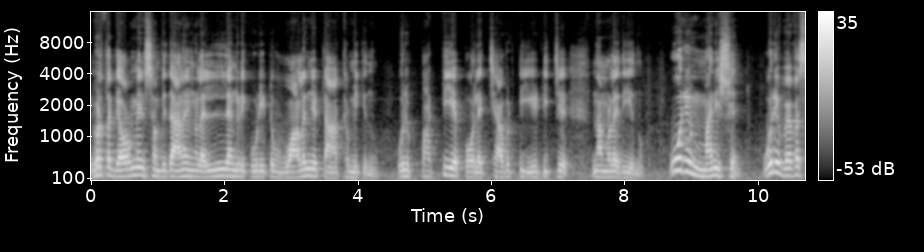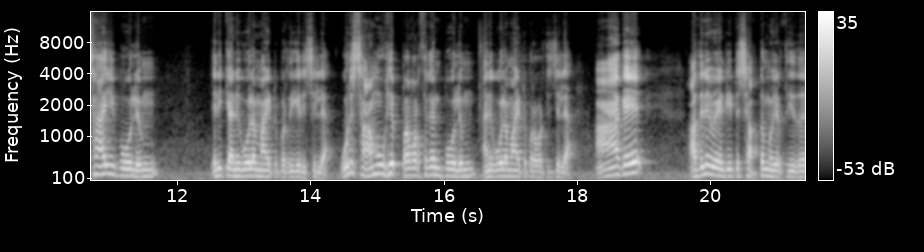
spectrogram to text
ഇവിടുത്തെ ഗവൺമെന്റ് സംവിധാനങ്ങളെല്ലാം കൂടി കൂടിയിട്ട് വളഞ്ഞിട്ട് ആക്രമിക്കുന്നു. ഒരു പട്ടിയെപ്പോലെ ചവിട്ടി ഇടിച്ച് നമ്മളെ ചെയ്യുന്നു? ഒരു മനുഷ്യൻ ഒരു വ്യവസായി പോലും എനിക്ക് അനുകൂലമായിട്ട് പ്രതികരിച്ചില്ല. ഒരു സാമൂഹ്യ പ്രവർത്തകൻ പോലും അനുകൂലമായിട്ട് പ്രവർത്തിച്ചില്ല. ആകെ അതിനു വേണ്ടിയിട്ട് ശബ്ദമുയർത്തിയത്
